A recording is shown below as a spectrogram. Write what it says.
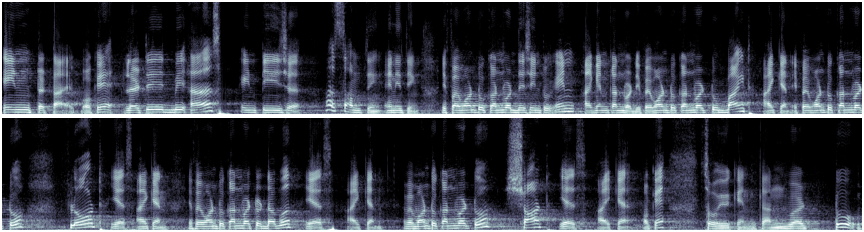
int type okay? Let it be as integer something anything. If i want to convert this into int i can convert. If i want to convert to byte i can. If i want to convert to float yes i can. If i want to convert to double yes i can. If i want to convert to short yes i can. Okay? So you can convert to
